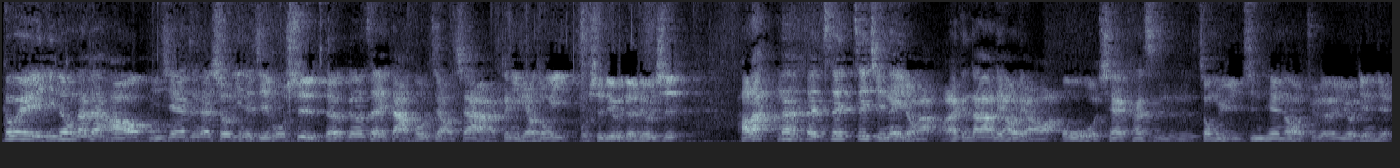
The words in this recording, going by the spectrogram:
各位听众，大家好！你现在正在收听的节目是德哥在大佛脚下跟你聊中医，我是刘玉德刘医师。好了，那在这这一节内容啊，我来跟大家聊聊啊。哦，我现在开始，终于今天呢哦，觉得有点点，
